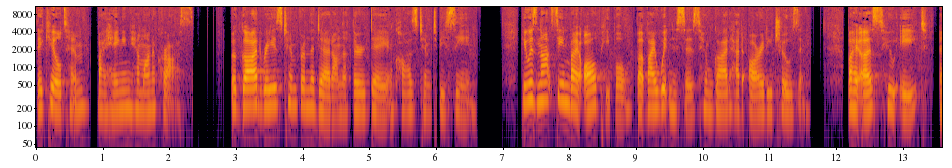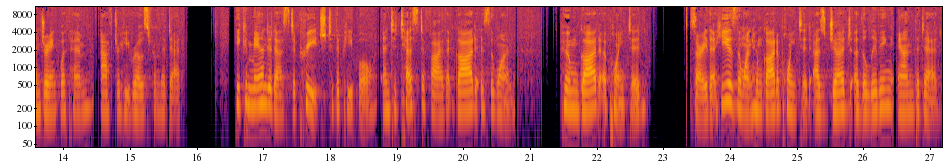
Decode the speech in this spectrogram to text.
They killed him by hanging him on a cross. But God raised him from the dead on the third day and caused him to be seen. He was not seen by all people, but by witnesses whom God had already chosen, by us who ate and drank with him after he rose from the dead. He commanded us to preach to the people and to testify that God is the one whom God appointed, sorry, that he is the one whom God appointed as judge of the living and the dead.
